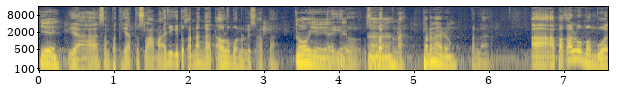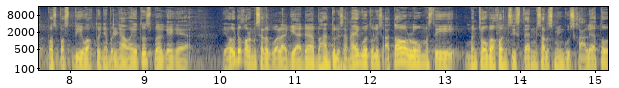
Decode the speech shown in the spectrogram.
Iya. Ya sempet hiatus lama aja gitu karena nggak tahu lu mau nulis apa. Oh iya iya. Kayak iya. gitu. Sempat Ah, pernah? Pernah dong. Pernah. Uh, apakah lu membuat pos-pos di waktunya bernyawa itu sebagai kayak ya udah kalau misalnya gue lagi ada bahan tulisan aja gue tulis atau lu mesti mencoba konsisten misalnya seminggu sekali atau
